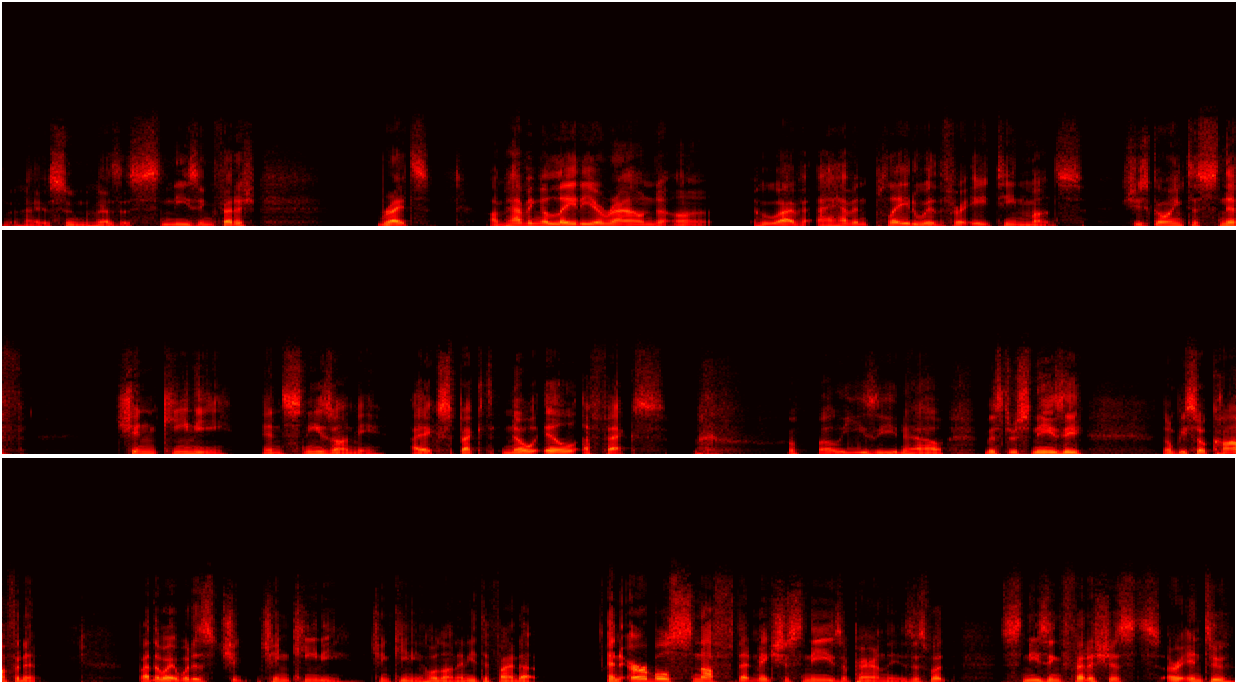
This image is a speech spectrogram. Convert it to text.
I assume who has a sneezing fetish, writes, I'm having a lady around uh, who I've, I haven't played with for 18 months. She's going to sniff chinkini and sneeze on me. I expect no ill effects. well, easy now, Mr. Sneezy. Don't be so confident. By the way, what is ch- chinkini? Chinkini, hold on, I need to find out. An herbal snuff that makes you sneeze, apparently. Is this what sneezing fetishists are into?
